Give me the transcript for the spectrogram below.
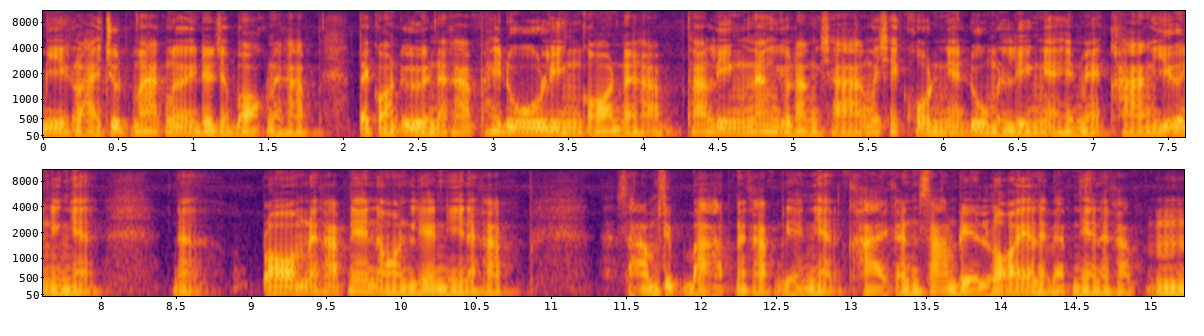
มีอีกหลายจุดมากเลยเดี๋ยวจะบอกนะครับ แต่ก่อนอื่นนะครับ ให้ดูลิงก่อนนะครับ ถ้าลิงนั่งอยู่หลังช้างไม่ใช่คนเนี่ยดูเหมือนลิงเนี่ยเห็นไหมคางยื่นอย่างเงี้ยนะ อมนะครับ แน่นอนเหรียญนี้นะครับ 30 บาทนะครับเหรียญเนี้ยขายกัน 3 เหรียญร้อยอะไรแบบเนี้ยนะครับ อืม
